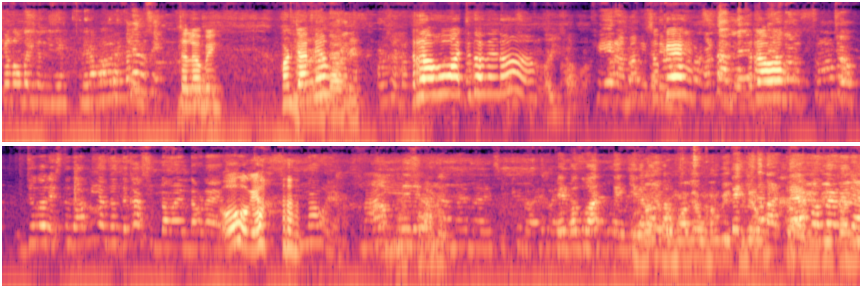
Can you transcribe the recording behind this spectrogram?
ਚਲੋ ਬਈ ਜਲਦੀ ਮੇਰਾ ਫੋਨ ਰੱਖ ਲਿਆ ਤੁਸੀਂ? ਚਲੋ ਬਈ। ਹੁਣ ਜਾਂਦੇ ਹੋ? ਰਹੋ ਅੱਜ ਦਾ ਦਿਨ। ਫੇਰ ਆਵਾਂਗੇ ਸੁੱਕੇ ਰਹੋ। ਜਦੋਂ ਰਿਸ਼ਤੇਦਾਰ ਨਹੀਂ ਆਉਂਦੇ ਹੁੰਦੇ ਘਰ ਸੁਣਨਾ ਵਾ ਇੰਦਾ ਹੁਣ ਆਇਆ ਉਹ ਹੋ ਗਿਆ। ਨਾ ਹੋ ਜਾਣਾ। ਫਿਰ ਬਗਵਾਨ ਤੇ ਜੀ ਉਹਨਾਂ ਦੀਆਂ ਬੰਮਾਂ ਲਿਆ ਉਹਨਾਂ ਨੂੰ ਵੀ ਇੱਥੇ ਲਿਆਓ ਖਰੀਦ ਦੀ ਕਾਲੀ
